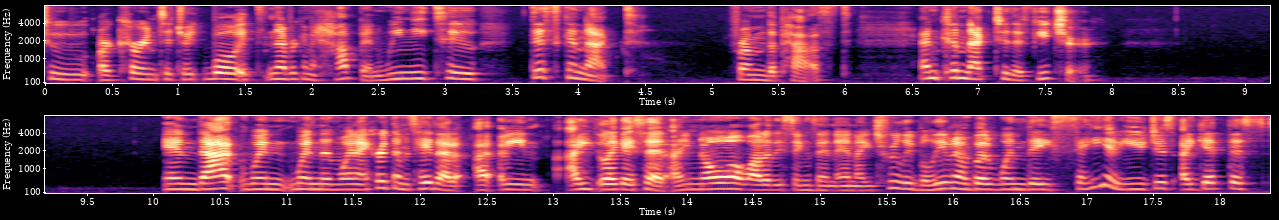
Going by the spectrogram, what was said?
to our current situation, well, it's never going to happen. We need to disconnect from the past and connect to the future. And that when when the, when i heard them say that I, I, mean i like i said i know a lot of these things and, and i truly believe in them but when they say it you just i get this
